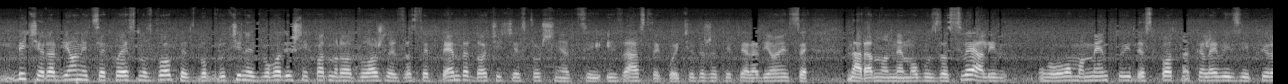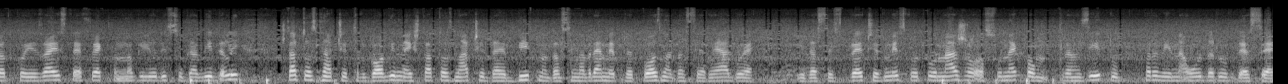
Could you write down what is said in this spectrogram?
Biće radionice koje smo zbog, opet zbog vrućine i zbog godišnjih odmora odložile za september, doći će stručnjaci iz Astre koji će držati te radionice. Naravno ne mogu za sve, ali u ovom momentu ide spot na televiziji Pirot koji je zaista efektan, mnogi ljudi su ga videli, šta to znači trgovina i šta to znači da je bitno da se na vreme prepozna, da se reaguje i da se spreči. Mi smo tu, nažalost, u nekom tranzitu prvi na udaru gde se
